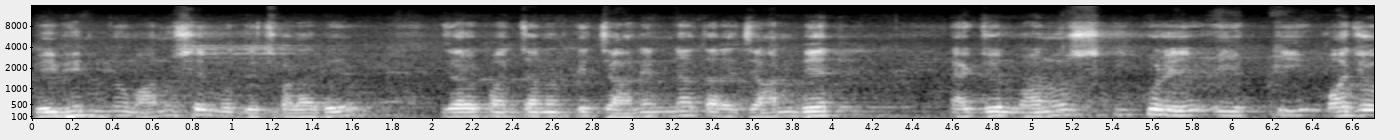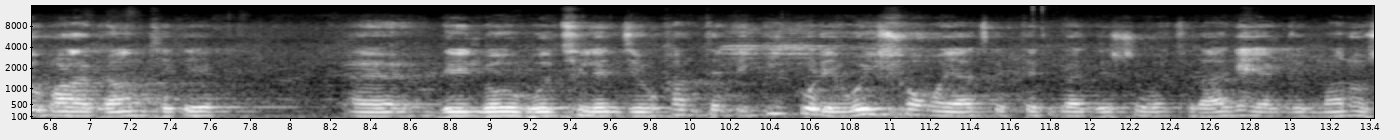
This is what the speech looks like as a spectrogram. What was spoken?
বিভিন্ন মানুষের মধ্যে ছড়াবে। যারা পঞ্চাননকে জানেন না, তারা জানবেন একজন মানুষ কী করে একটি অজপাড়া গ্রাম থেকে আহ, বলছিলেন যে ওখান থেকে কি করে ওই সময় আজকের থেকে প্রায় দেড়শো বছর আগে একজন মানুষ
